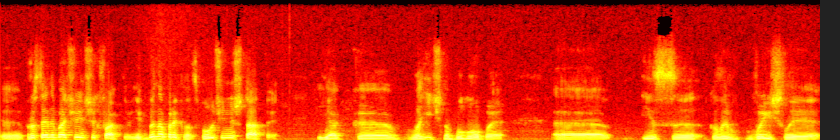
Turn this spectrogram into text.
е, просто я не бачу інших фактів. Якби, наприклад, Сполучені Штати, як е, логічно було би, е, із коли вийшли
